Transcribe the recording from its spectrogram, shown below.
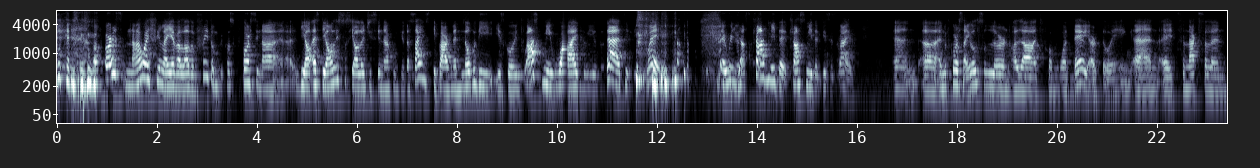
of course now i feel i have a lot of freedom because of course in a, the, as the only sociologist in a computer science department nobody is going to ask me why do you do that in this way? They will just trust me that trust me that this is right. And uh, and of course i also learn a lot from what they are doing and it's an excellent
